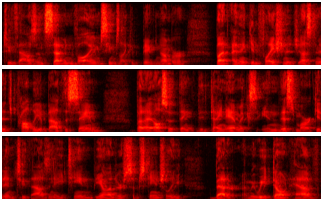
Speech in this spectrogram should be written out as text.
2007 volume seems like a big number, but I think inflation adjusted, it's probably about the same. But I also think the dynamics in this market in 2018 and beyond are substantially better. I mean, we don't have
